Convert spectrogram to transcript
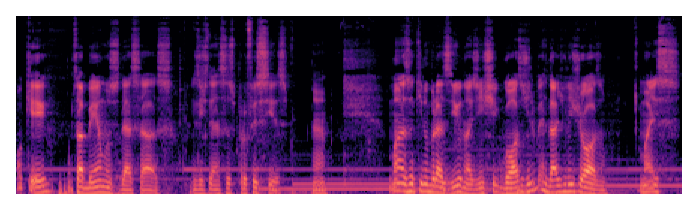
Ok, sabemos dessas existem essas profecias, né? Mas aqui no Brasil a gente gosta de liberdade religiosa, mas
